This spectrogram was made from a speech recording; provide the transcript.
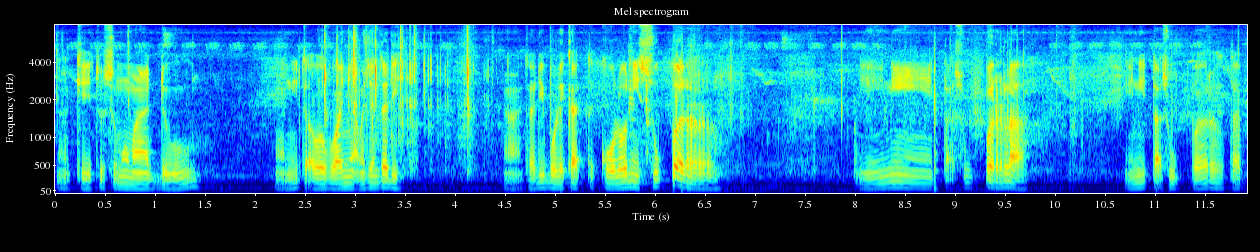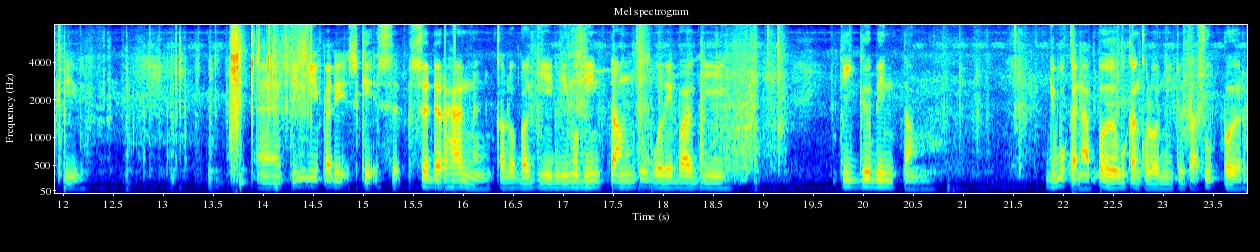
Okey, itu semua madu. Ha, ni tak berapa banyak macam tadi. Ha, tadi boleh kata koloni super. Ini tak super lah. Ini tak super tapi eh, tinggi pada sikit sederhana. Kalau bagi 5 bintang tu boleh bagi 3 bintang. Dia bukan apa, bukan koloni tu tak super.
